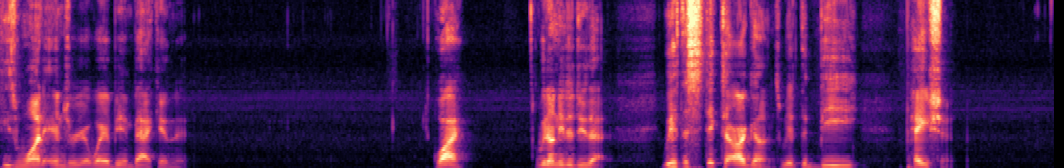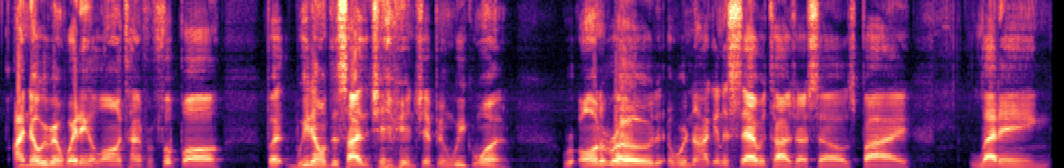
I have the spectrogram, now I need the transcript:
He's one injury away of being back in it. Why? We don't need to do that. We have to stick to our guns. We have to be patient. I know we've been waiting a long time for football, but we don't decide the championship in week one. We're on the road, and we're not going to sabotage ourselves by letting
